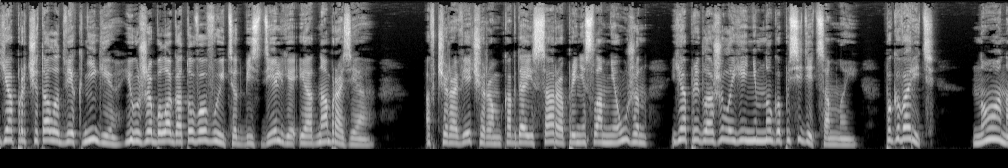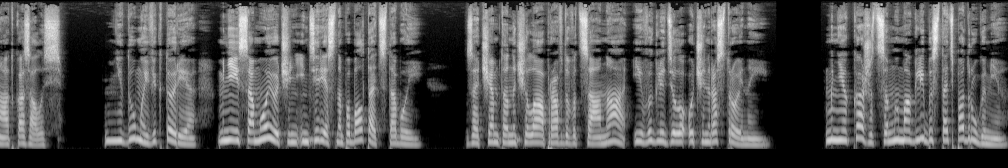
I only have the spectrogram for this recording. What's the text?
Я прочитала две книги и уже была готова выйти от безделья и однообразия. А вчера вечером, когда Исара принесла мне ужин, я предложила ей немного посидеть со мной, поговорить, но она отказалась. «Не думай, Виктория, мне и самой очень интересно поболтать с тобой». Зачем-то начала оправдываться она и выглядела очень расстроенной. «Мне кажется, мы могли бы стать подругами,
